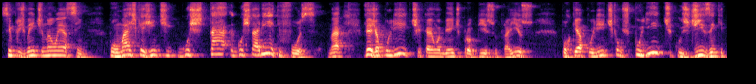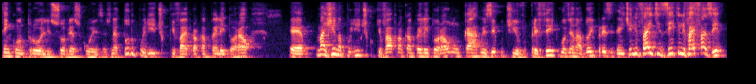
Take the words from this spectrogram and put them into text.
Simplesmente não é assim. Por mais que a gente gostar, gostaria que fosse. Né? Veja, a política é um ambiente propício para isso, porque a política, os políticos dizem que tem controle sobre as coisas. Né? Todo político que vai para a campanha eleitoral, é, imagina político que vá para uma campanha eleitoral num cargo executivo, prefeito, governador e presidente, ele vai dizer que ele vai fazer.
